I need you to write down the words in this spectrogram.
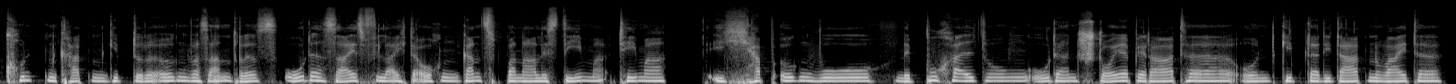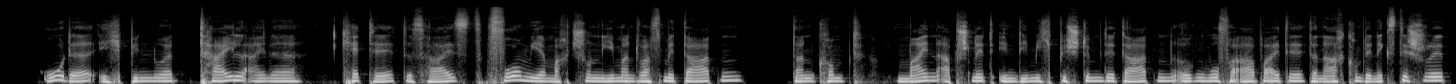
Kundenkarten gibt oder irgendwas anderes. Oder sei es vielleicht auch ein ganz banales Thema, Thema ich habe irgendwo eine Buchhaltung oder einen Steuerberater und gebe da die Daten weiter. Oder ich bin nur Teil einer Kette. Das heißt, vor mir macht schon jemand was mit Daten, dann kommt mein Abschnitt, in dem ich bestimmte Daten irgendwo verarbeite. Danach kommt der nächste Schritt.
